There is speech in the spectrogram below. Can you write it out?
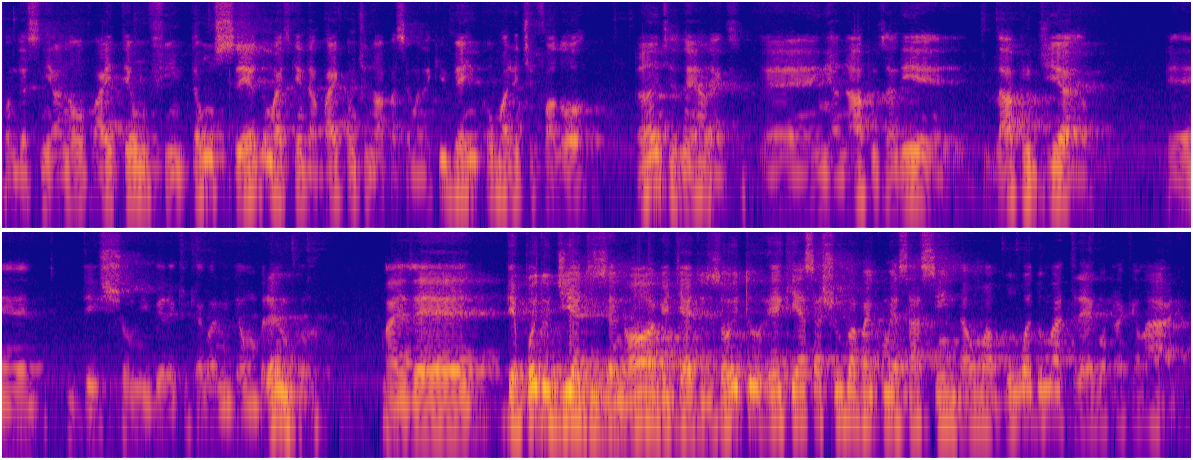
vamos dizer assim, ela não vai ter um fim tão cedo, mas que ainda vai continuar para a semana que vem, como a gente falou antes, né, Alex? É, em Anápolis, ali, lá para o dia, é, deixa eu me ver aqui que agora me deu um branco, mas é depois do dia 19, dia 18, é que essa chuva vai começar assim, dar uma boa de uma trégua para aquela área.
